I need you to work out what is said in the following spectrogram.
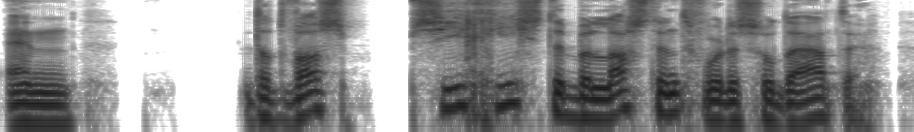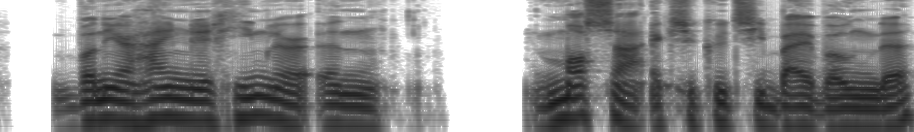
En dat was psychisch te belastend voor de soldaten. Wanneer Heinrich Himmler een massa-executie bijwoonde.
